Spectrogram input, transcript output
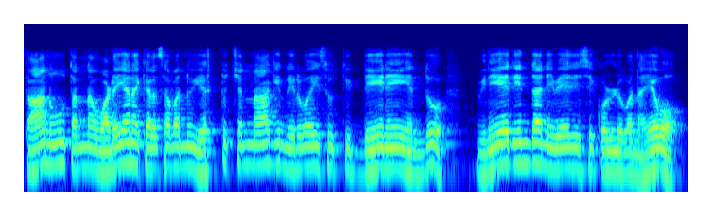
ತಾನು ತನ್ನ ಒಡೆಯನ ಕೆಲಸವನ್ನು ಎಷ್ಟು ಚೆನ್ನಾಗಿ ನಿರ್ವಹಿಸುತ್ತಿದ್ದೇನೆ ಎಂದು ವಿನಯದಿಂದ ನಿವೇದಿಸಿಕೊಳ್ಳುವ ನಯವೋ?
